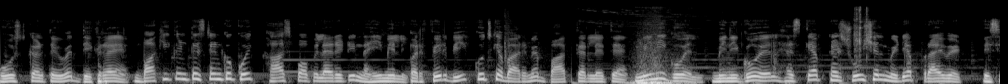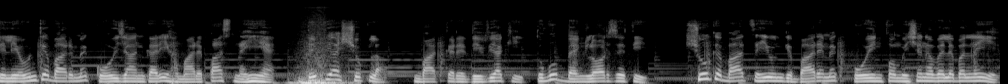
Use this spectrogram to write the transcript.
होस्ट करते हुए दिख रहे हैं। बाकी कंटेस्टेंट को कोई खास पॉपुलैरिटी नहीं मिली, पर फिर भी कुछ के बारे में बात कर लेते हैं। Mini Goyal Mini Goyal has kept her social media private इसीलिए उनके बारे में कोई जानकारी हमारे पास नहीं है। दिव्या शुक्ला बात करें दिव्या की तो वो बेंगलोर से थी। शो के बाद से ही उनके बारे में कोई इन्फॉर्मेशन अवेलेबल नहीं है।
